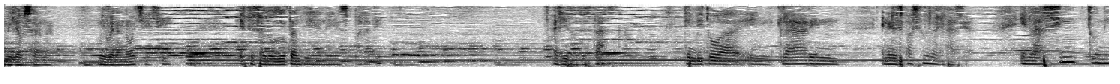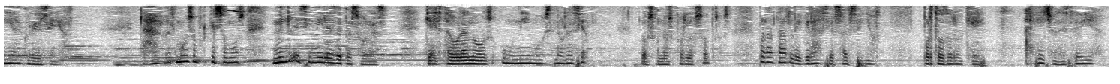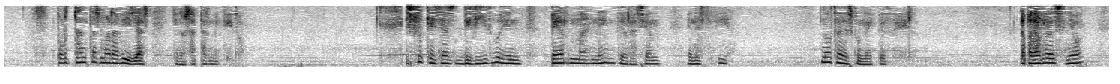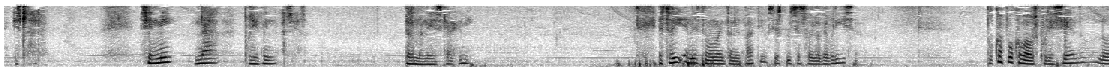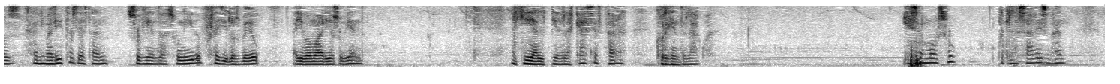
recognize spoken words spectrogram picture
Familia Osana, muy buena noche, sí. Este saludo también es para ti. Allí donde estás, te invito a entrar en, en el espacio de la gracia, en la sintonía con el Señor. Claro, hermoso porque somos miles y miles de personas que a esta hora nos unimos en oración, los unos por los otros, para darle gracias al Señor por todo lo que ha hecho en este día, por tantas maravillas que nos ha permitido. Espero que hayas vivido en permanente oración en este día. No te desconectes de Él. La palabra del Señor es clara. Sin mí nada pueden hacer. Permanezcan en mí. Estoy en este momento en el patio, si escuchas algo de brisa, poco a poco va oscureciendo, los animalitos ya están subiendo a su nido, por allí los veo, ahí va Mario subiendo. Aquí al pie de la casa está corriendo el agua. Y es hermoso porque las aves van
